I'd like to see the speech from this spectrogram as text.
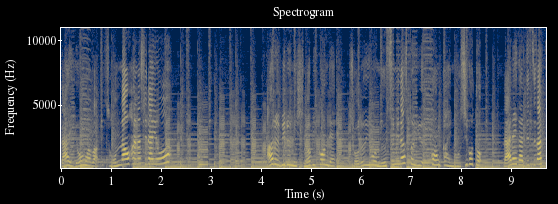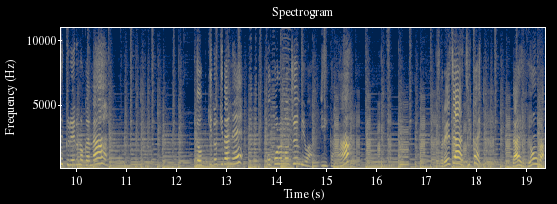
第4話はそんなお話だよ。あるビルに忍び込んで書類を盗み出すという今回のお仕事。誰が手伝ってくれるのかな？ドッキドキだね。心の準備はいいかな？それじゃあ次回第4話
